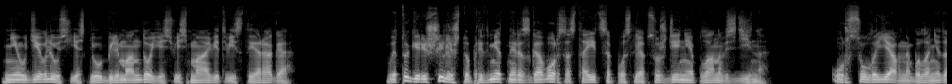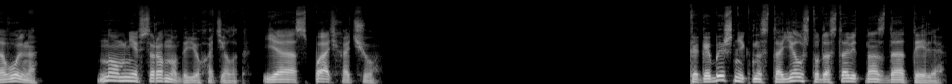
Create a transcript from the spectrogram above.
Не удивлюсь, если у Бельмондо есть весьма ветвистые рога. В итоге решили, что предметный разговор состоится после обсуждения планов с Дина. Урсула явно была недовольна, но мне все равно до ее хотелок. Я спать хочу. КГБшник настоял, что доставит нас до отеля,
